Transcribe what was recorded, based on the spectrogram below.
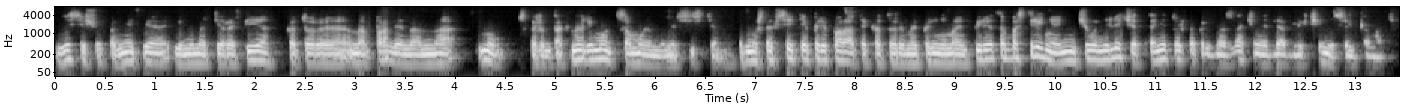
есть еще понятие иммунотерапия, которая направлена на ну, скажем так, на ремонт самой иммунной системы. Потому что все те препараты, которые мы принимаем в период обострения, они ничего не лечат, они только предназначены для облегчения симптоматики.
